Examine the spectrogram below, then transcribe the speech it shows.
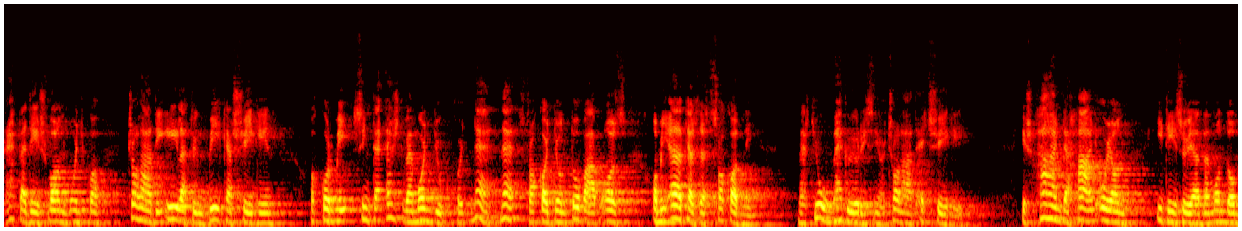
repedés van mondjuk a családi életünk békességén, akkor mi szinte estve mondjuk, hogy ne, ne szakadjon tovább az, ami elkezdett szakadni, mert jó megőrizni a család egységét. És hány, de hány olyan, idézőjelben mondom,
